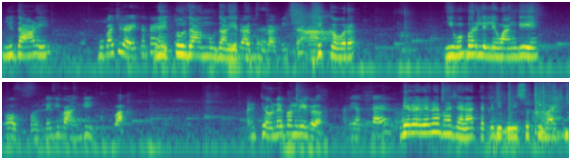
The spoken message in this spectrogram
ही डाळ आहे. मुगाची डाळ आहे का काय? नाही तूर डाळ मूग डाळ तूर डाळ, एकत्र. डाळ. ही हा. कवर. ही भरलेले वांगे. हो भरलेली वांगी. वा. आणि ठेवलंय पण वेगळं. आणि यात काय? वेगळ्या वेगळ्या भाज्या राहत्या. कधी कधी सुकी भाजी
